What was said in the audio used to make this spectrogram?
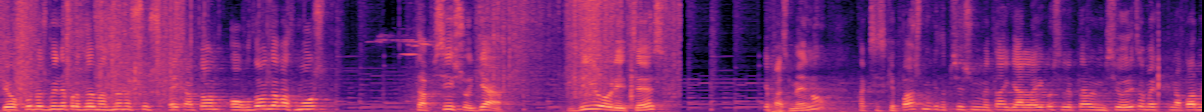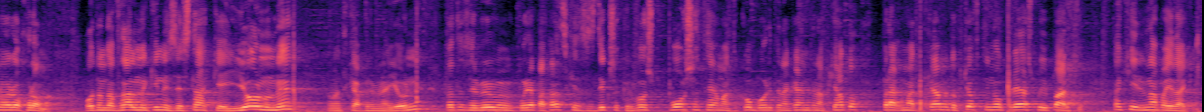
και ο φούρνος μου είναι προθερμασμένος στους 180 βαθμούς. Θα ψήσω για 2 ωρίτσες και πασμένο. Θα ξεσκεπάσουμε και θα ψήσουμε μετά για άλλα 20 λεπτά με μισή ωρίτσα μέχρι να πάρουν ωραίο χρώμα. Όταν τα βγάλουμε και είναι ζεστά και λιώνουνε, πραγματικά πρέπει να λιώνουν, τότε θα σερβίρουμε με πουρία πατάτας και θα σας δείξω ακριβώς πόσο θεαματικό μπορείτε να κάνετε ένα πιάτο πραγματικά με το πιο φτηνό κρέας που υπάρχει. Τα χοιρινά παϊδάκια.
